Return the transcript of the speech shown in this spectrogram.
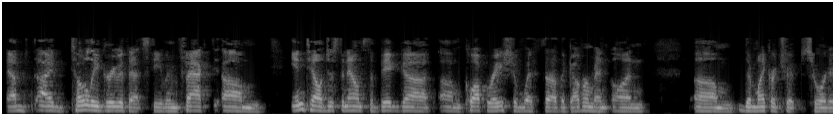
I totally agree with that, Steve. In fact, um, Intel just announced a big uh, um, cooperation with uh, the government on the microchip shortage.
